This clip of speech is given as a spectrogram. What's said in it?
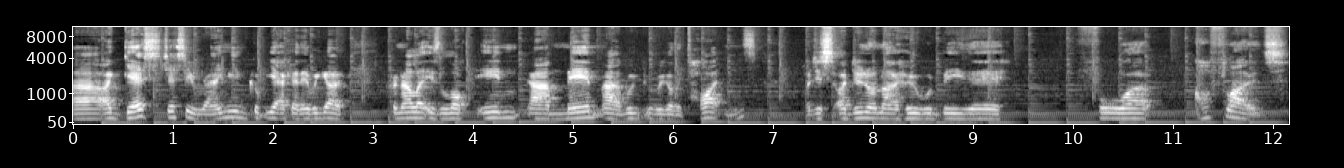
Uh, I guess Jesse Ramien could. Yeah, okay, there we go. Cronulla is locked in. Um, man, uh, we, we got the Titans. I just I do not know who would be there for offloads.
